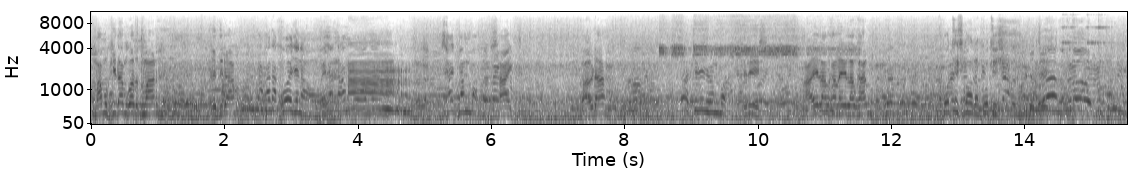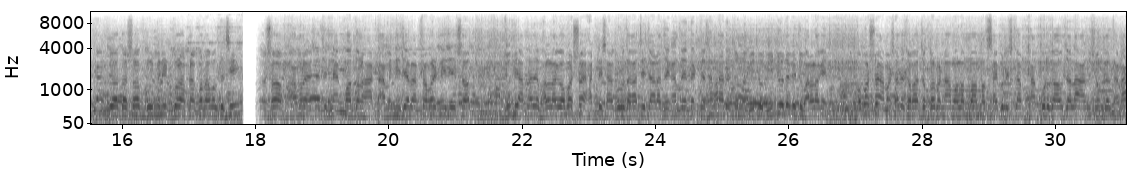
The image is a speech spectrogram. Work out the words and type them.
মামু কী দাম কত তোমার? এই দিটা ষাট ষাট। আর ওইটা তিরিশ তিরিশ। আর এই লাল খান এই লাল খান? পঁচিশ কথা পঁচিশ। পঁচিশ। দর্শক দুই মিনিট পর আপনার কথা বলতেছি। দর্শক, আমরা এসেছি ন্যাকমদন হাট। আমি নিজে ব্যবসা করি, নিজেই সব। যদি আপনাদের ভালো লাগে, অবশ্যই হাটটি সারগুলো দেখাচ্ছি। যারা যেখান থেকে দেখতেছেন, তাদের জন্য ভিডিও ভিডিও দেখে ভালো লাগে, অবশ্যই আমার সাথে যোগাযোগ করবেন। নাম হলো মোহাম্মদ সাইফুল ইসলাম, ঠাকুরগাঁও জেলা আনুষঙ্গেল থানা।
